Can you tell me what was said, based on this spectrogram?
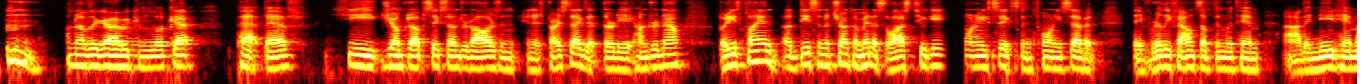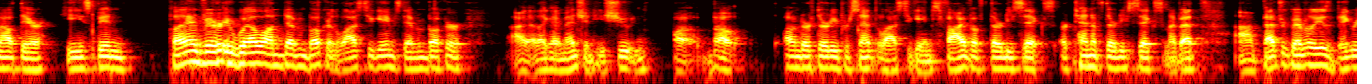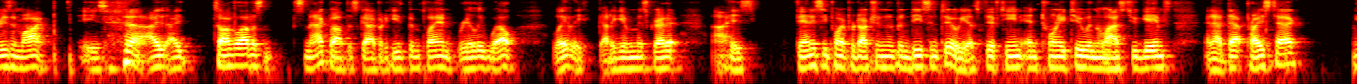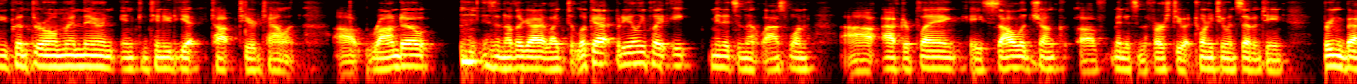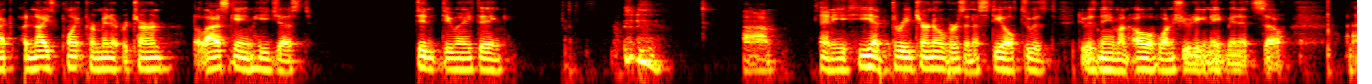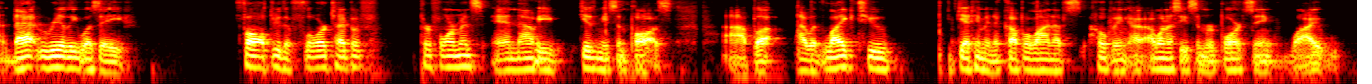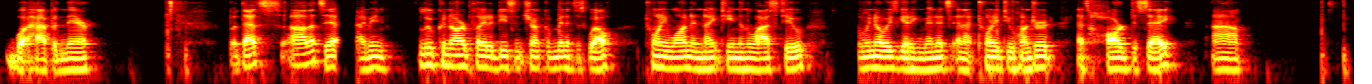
Another guy we can look at, Pat Bev. He jumped up six hundred dollars in, in his price tags at thirty eight hundred now, but he's playing a decent chunk of minutes. The last two games, twenty six and twenty seven. They've really found something with him. Uh, they need him out there. He's been playing very well on Devin Booker. The last two games, Devin Booker, I, like I mentioned, he's shooting uh, about under 30% the last two games, 5 of 36, or 10 of 36, my bad. Uh, Patrick Beverley is a big reason why. He's I, I, talk a lot of smack about this guy, but he's been playing really well lately. Got to give him his credit. Uh, his fantasy point production has been decent too. He has 15 and 22 in the last two games, and at that price tag, you could throw him in there and, and continue to get top tier talent. Uh, Rondo is another guy I like to look at, but he only played eight minutes in that last one uh, after playing a solid chunk of minutes in the first two at 22 and 17, bringing back a nice point per minute return. But last game, he just didn't do anything. um, and he, he had three turnovers and a steal to his to his name on 0 of 1 shooting in eight minutes. So uh, that really was a fall through the floor type of performance, and now he gives me some pause. Uh, but I would like to get him in a couple lineups, hoping I, I want to see some reports seeing why what happened there. But that's uh, that's it. I mean, Luke Kennard played a decent chunk of minutes as well, 21 and 19 in the last two. We know he's getting minutes, and at 2200, that's hard to say. Uh,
